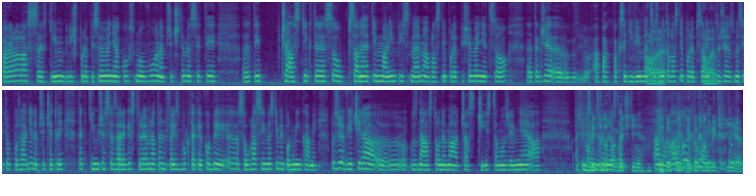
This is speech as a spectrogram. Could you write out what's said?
paralela s tím, když podepisujeme nějakou smlouvu a nepřečteme si ty, eh, ty části, které jsou psané tím malým písmem a vlastně podepíšeme něco, eh, takže eh, a pak, pak se divíme, ale, co jsme to vlastně podepsali, ale, protože jsme si to pořádně nepřečetli, tak tím, že se zaregistrujeme na ten Facebook, tak jakoby eh, souhlasíme s těmi podmínkami, protože většina z nás to nemá čas číst samozřejmě a a tím se to v angličtině. Ano, je, to ano, je to v angličtině.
